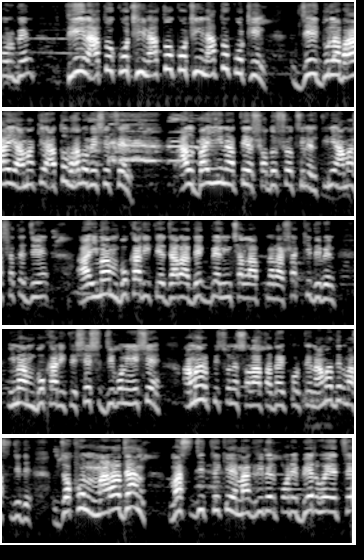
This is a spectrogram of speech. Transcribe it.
করবেন। দিন এত কঠিন এত কঠিন এত কঠিন যে দুলা ভাই আমাকে এত ভালোবেসেছেন। আল বাইনাতের সদস্য ছিলেন। তিনি আমার সাথে যে ইমাম বুখারিতে যারা দেখবেন, ইনশাল্লাহ আপনারা সাক্ষী দিবেন। ইমাম বুখারিতে শেষ জীবনে এসে আমার পিছনে সলাত আদায় করতেন আমাদের মসজিদে। যখন মারা যান, মসজিদ থেকে মাগরিবের পরে বের হয়েছে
